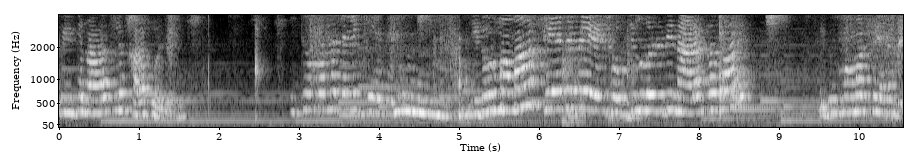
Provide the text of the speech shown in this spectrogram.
ফ্রিজে না রাখলে খারাপ হয়ে যাবে। ইঁদুর মামা খেয়ে নেবে। সবজিগুলো যদি না রাখা হয় ইঁদুর মামা খেয়ে নেবে।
